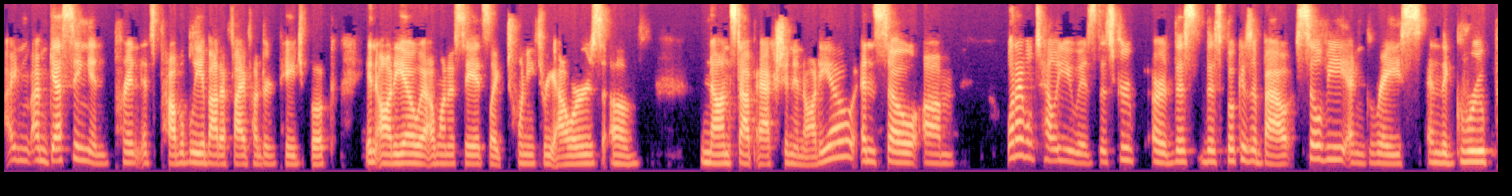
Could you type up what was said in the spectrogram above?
I'm, I'm guessing in print it's probably about a 500 page book. In audio i want to say it's like 23 hours of nonstop action in audio. And so um what I will tell you is this group or this this book is about Sylvie and Grace and the group,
